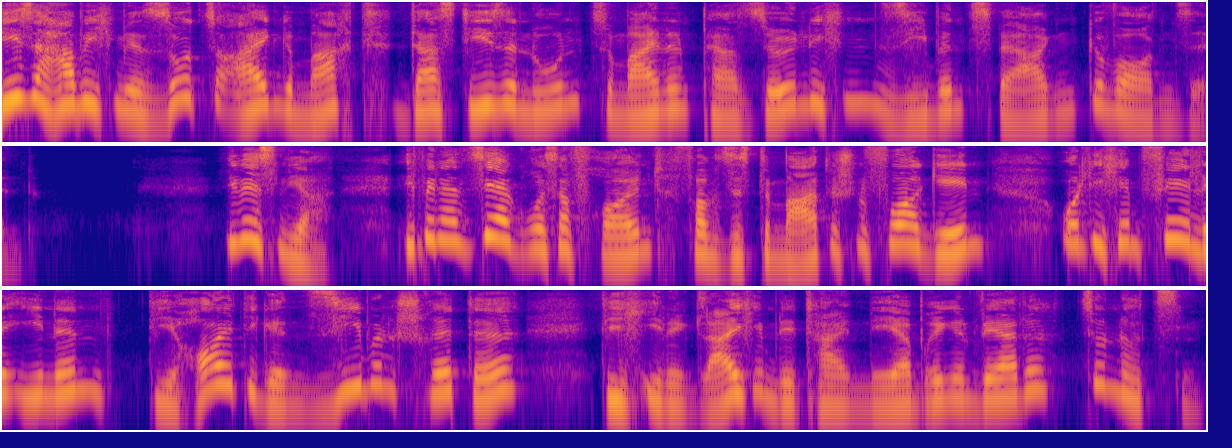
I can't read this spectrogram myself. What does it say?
Diese habe ich mir so zu eigen gemacht, dass diese nun zu meinen persönlichen sieben Zwergen geworden sind. Sie wissen ja, ich bin ein sehr großer Freund vom systematischen Vorgehen und ich empfehle Ihnen, die heutigen sieben Schritte, die ich Ihnen gleich im Detail näher bringen werde, zu nutzen.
